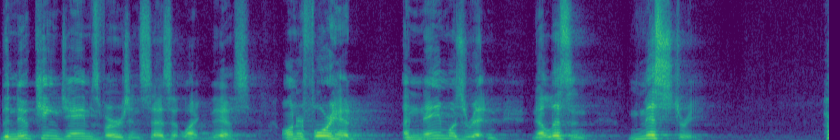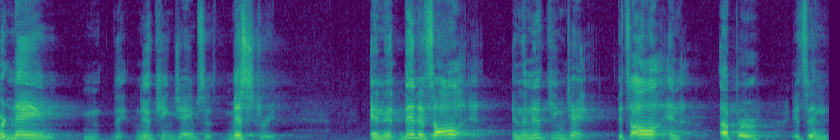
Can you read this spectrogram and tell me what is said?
The New King James Version says it like this On her forehead, a name was written. Now, listen, mystery. Her name, the New King James says, mystery. And then it's all, in the New King James, it's all in upper, it's in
